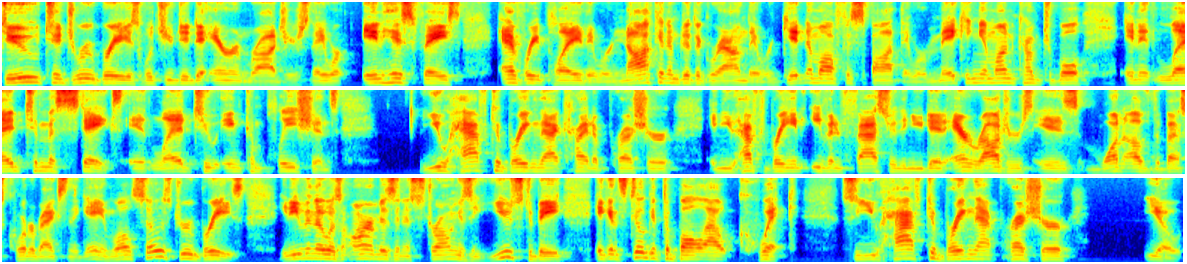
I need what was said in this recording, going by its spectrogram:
do to Drew Brees what you did to Aaron Rodgers. They were in his face every play. They were knocking him to the ground. They were getting him off his spot. They were making him uncomfortable, and it led to mistakes. It led to incompletions. You have to bring that kind of pressure, and you have to bring it even faster than you did. Aaron Rodgers is one of the best quarterbacks in the game. Well, so is Drew Brees. And even though his arm isn't as strong as it used to be, it can still get the ball out quick. So you have to bring that pressure, you know,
